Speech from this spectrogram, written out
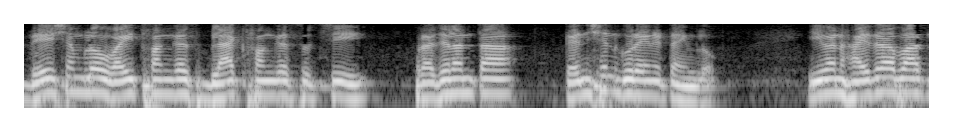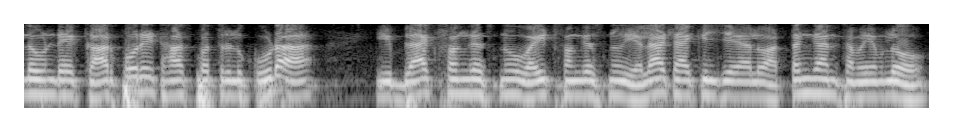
దేశంలో వైట్ ఫంగస్ బ్లాక్ ఫంగస్ వచ్చి ప్రజలంతా టెన్షన్ గురైన టైంలో ఈవెన్ హైదరాబాద్లో ఉండే కార్పొరేట్ ఆసుపత్రులు కూడా ఈ బ్లాక్ ఫంగస్ను వైట్ ఫంగస్ను ఎలా ట్యాకిల్ చేయాలో అర్థం కాని సమయంలో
